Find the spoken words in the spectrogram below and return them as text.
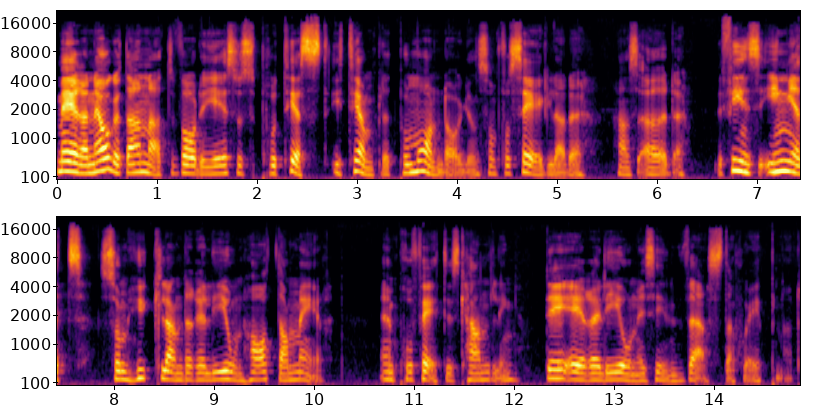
Mer än något annat var det Jesus protest i templet på måndagen som förseglade hans öde. Det finns inget som hycklande religion hatar mer än profetisk handling. Det är religion i sin värsta skepnad.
